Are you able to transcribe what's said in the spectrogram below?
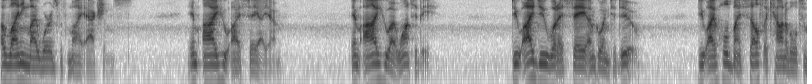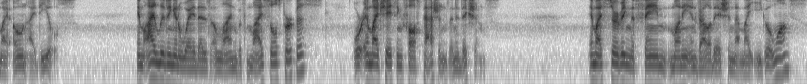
aligning my words with my actions. Am I who I say I am? Am I who I want to be? Do I do what I say I'm going to do? Do I hold myself accountable to my own ideals? Am I living in a way that is aligned with my soul's purpose? Or am I chasing false passions and addictions? Am I serving the fame, money, and validation that my ego wants?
